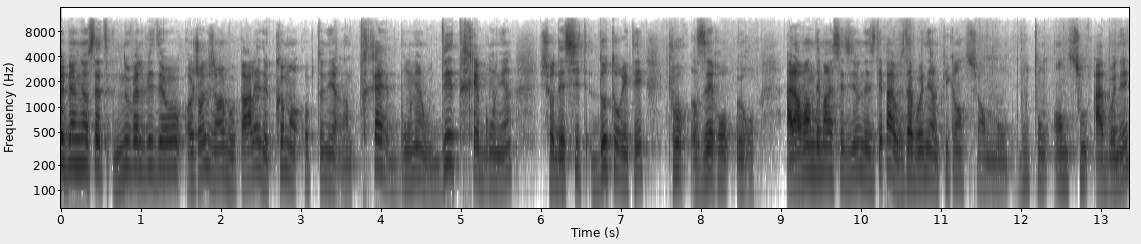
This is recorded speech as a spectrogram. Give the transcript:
et bienvenue dans cette nouvelle vidéo. Aujourd'hui, j'aimerais vous parler de comment obtenir un très bon lien ou des très bons liens sur des sites d'autorité pour 0 euros. Alors avant de démarrer cette vidéo, n'hésitez pas à vous abonner en cliquant sur mon bouton en dessous abonner.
